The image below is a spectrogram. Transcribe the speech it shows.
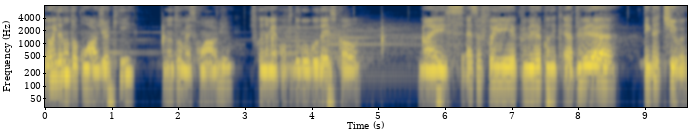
eu ainda não tô com áudio aqui, não tô mais com áudio, ficou na minha conta do Google da escola. Mas essa foi a primeira, a primeira tentativa,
